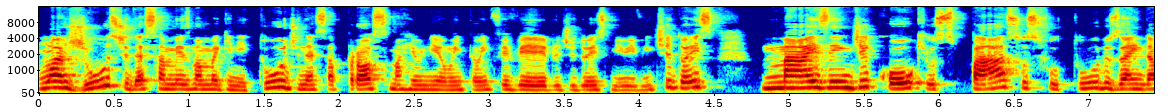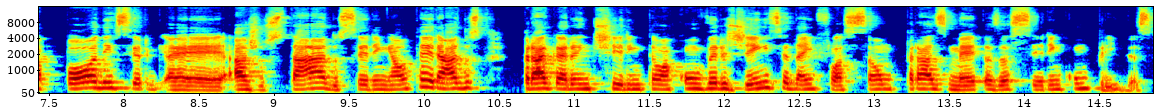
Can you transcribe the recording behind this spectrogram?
um ajuste dessa mesma magnitude nessa próxima reunião, então, em fevereiro de 2022, mas indicou que os passos futuros ainda podem ser é, ajustados, serem alterados para garantir, então, a convergência da inflação para as metas a serem cumpridas.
